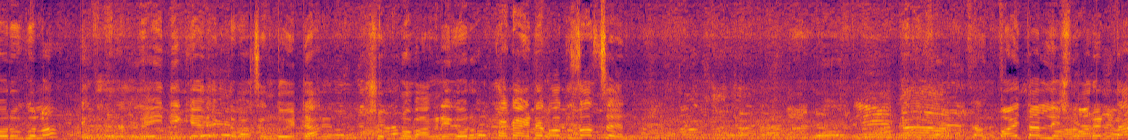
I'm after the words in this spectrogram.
গরুগুলো এই দিকে দেখতে পাচ্ছেন দুইটা, শুকনো বাংরি গরু। কাকা, এটা কত চাচ্ছেন পঁয়তাল্লিশ পরেরটা?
